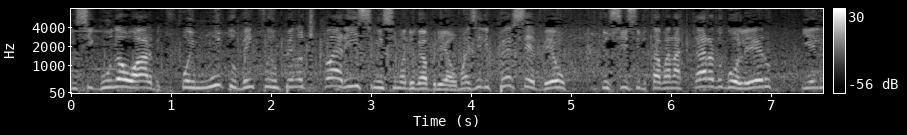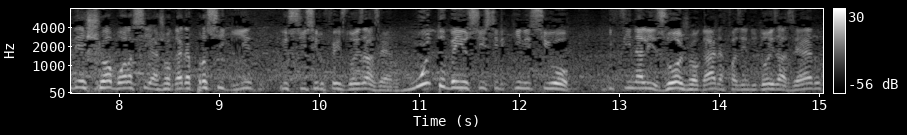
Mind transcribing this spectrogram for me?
Em segundo ao árbitro. Foi muito bem que foi um pênalti claríssimo em cima do Gabriel, mas ele percebeu que o Cícero estava na cara do goleiro e ele deixou a bola a jogada prosseguir e o Cícero fez 2 a 0. Muito bem o Cícero que iniciou e finalizou a jogada fazendo 2 a 0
